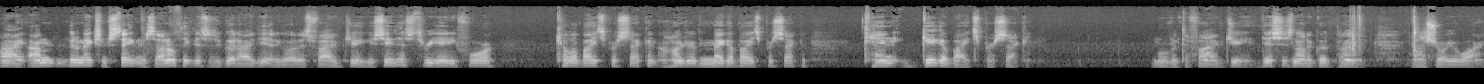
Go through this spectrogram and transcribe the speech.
All right, I'm going to make some statements. I don't think this is a good idea to go to this 5G. You see this? 384 kilobytes per second, 100 megabytes per second, 10 gigabytes per second. Moving to 5G. This is not a good plan, and I'll show you why.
